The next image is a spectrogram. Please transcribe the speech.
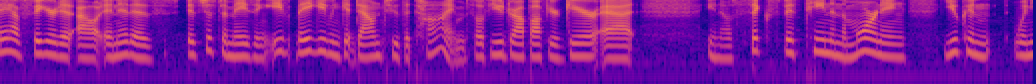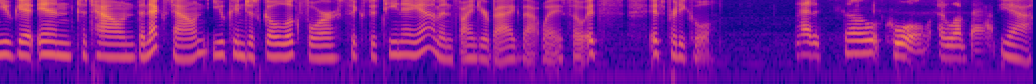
they have figured it out and it is it's just amazing they even get down to the time so if you drop off your gear at you know 6:15 in the morning you can when you get into town the next town you can just go look for 6:15 a.m. and find your bag that way so it's it's pretty cool that is so cool. I love that. Yeah.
